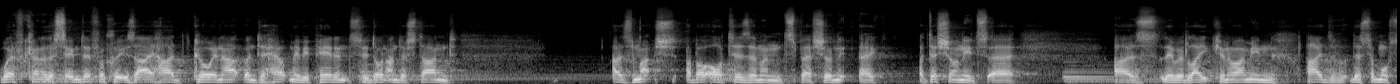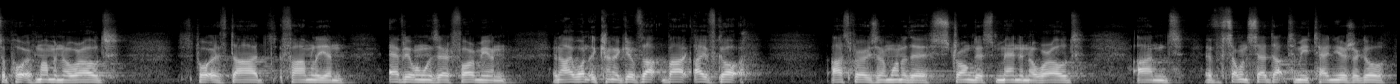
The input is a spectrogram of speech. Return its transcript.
with kind of the same difficulties I had growing up and to help maybe parents who don't understand as much about autism and special uh, additional needs uh, as they would like. You know, I mean, I had the most supportive mum in the world, supportive dad, family, and everyone was there for me. And, and I want to kind of give that back. I've got Asperger's and I'm one of the strongest men in the world. And if someone said that to me 10 years ago,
